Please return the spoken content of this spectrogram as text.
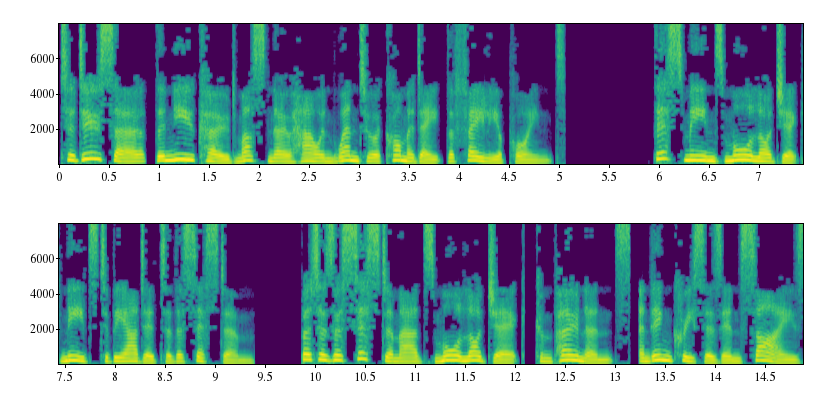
To do so, the new code must know how and when to accommodate the failure point. This means more logic needs to be added to the system. But as a system adds more logic, components, and increases in size,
